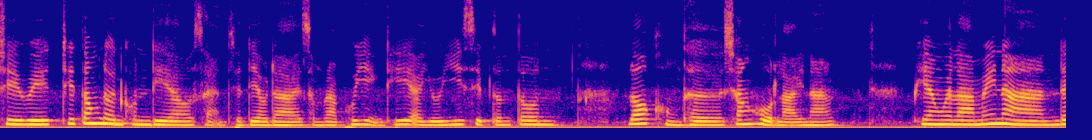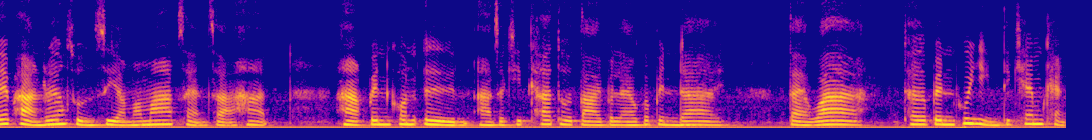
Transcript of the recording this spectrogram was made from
ชีวิตที่ต้องเดินคนเดียวแสนจะเดียวดายสำหรับผู้หญิงที่อายุ 20 ต้นๆโลกของเธอช่างโหดร้ายนัก เพียงเวลาไม่นานได้ผ่านเรื่องสูญเสียมามากแสนสาหัส หากเป็นคนอื่นอาจจะคิดฆ่าตัวตายไปแล้วก็เป็นได้ แต่ว่าเธอเป็นผู้หญิงที่เข้มแข็ง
